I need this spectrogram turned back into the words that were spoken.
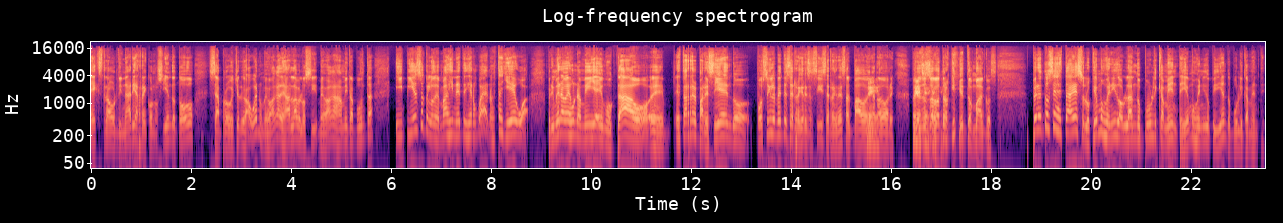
extraordinaria, reconociendo todo, se aprovechó. Y dijo, ah, bueno, me van a dejar la velocidad, me van a dejar mi punta. Y pienso que los demás jinetes dijeron, bueno, esta yegua, primera vez una milla y un octavo, eh, está reapareciendo, posiblemente se regresa, sí, se regresa al pado de ganadores, pero esos son otros 500 mangos. Pero entonces está eso, lo que hemos venido hablando públicamente y hemos venido pidiendo públicamente.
